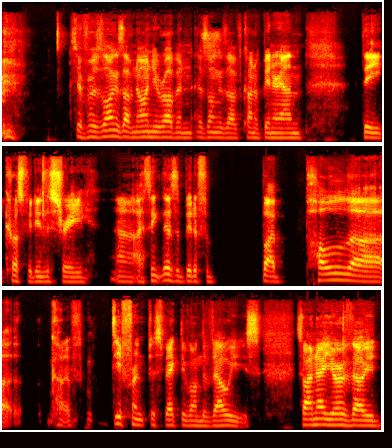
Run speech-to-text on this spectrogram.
so for as long as i've known you robin as long as i've kind of been around the crossfit industry uh, I think there's a bit of a bipolar kind of different perspective on the values. So I know you're a value,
